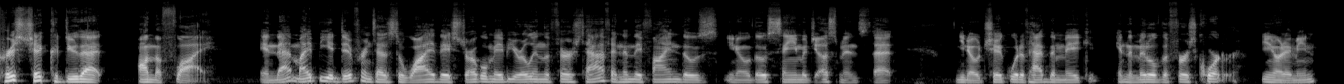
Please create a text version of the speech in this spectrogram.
Chris Chick could do that on the fly. And that might be a difference as to why they struggle maybe early in the first half and then they find those, you know, those same adjustments that you know, Chick would have had them make in the middle of the first quarter. You know what I mean?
